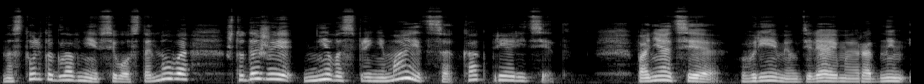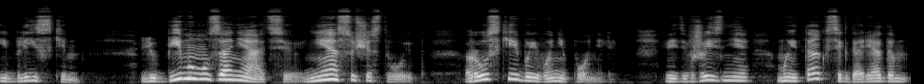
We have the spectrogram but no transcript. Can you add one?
настолько главнее всего остального, что даже не воспринимается как приоритет. Понятие «время, уделяемое родным и близким», любимому занятию не существует. Русские бы его не поняли. Ведь в жизни мы и так всегда рядом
